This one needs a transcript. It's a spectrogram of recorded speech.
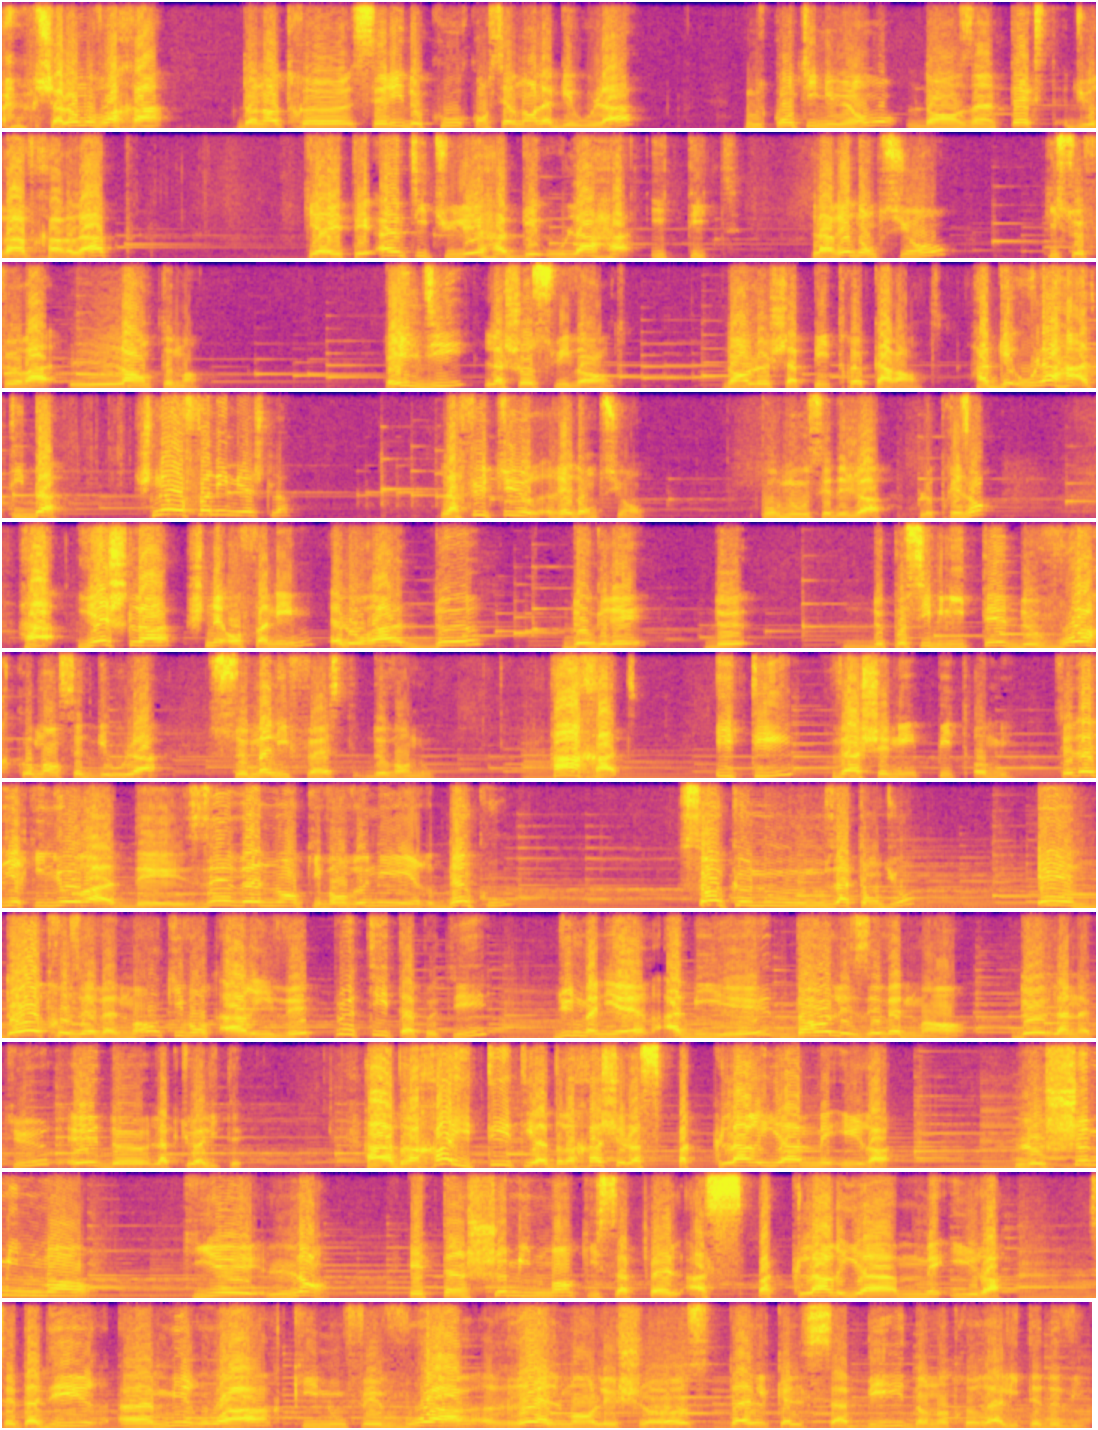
Shalom Uvracha, dans notre série de cours concernant la Géoula, nous continuons dans un texte du Rav Harlap qui a été intitulé Ha-Geoula Ha-Itit, la rédemption qui se fera lentement. Et il dit la chose suivante dans le chapitre 40. Ha-Geoula Ha-Atida, la future rédemption, pour nous c'est déjà le présent, Ha yeshla shne ofanim, elle aura deux degrés de, de possibilité de voir comment cette Géoula se manifeste devant nous. Ha iti vasheni pitomi. C'est-à-dire qu'il y aura des événements qui vont venir d'un coup, sans que nous nous attendions, et d'autres événements qui vont arriver petit à petit, d'une manière habillée dans les événements de la nature et de l'actualité. Le cheminement qui est lent est un cheminement qui s'appelle Aspaklaria Meira, c'est-à-dire un miroir qui nous fait voir réellement les choses telles qu'elles s'habillent dans notre réalité de vie.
